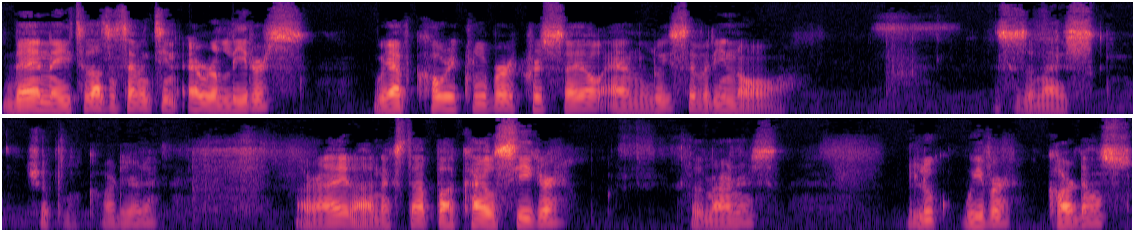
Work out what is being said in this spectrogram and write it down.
Then a 2017 Era Leaders. We have Corey Kluber, Chris Sale, and Luis Severino. This is a nice triple card here. All right, uh, next up, uh, Kyle Seager for the Mariners. Luke Weaver, Cardinals.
